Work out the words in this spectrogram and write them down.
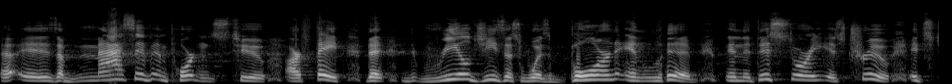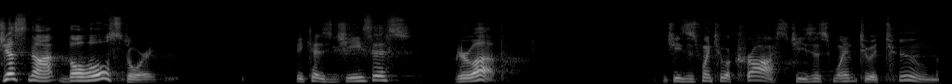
uh, it is of massive importance to our faith that real Jesus was born and lived, and that this story is true. It's just not the whole story. Because Jesus grew up. Jesus went to a cross. Jesus went to a tomb.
